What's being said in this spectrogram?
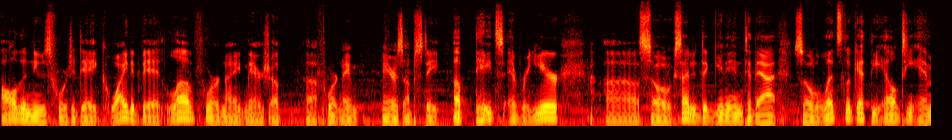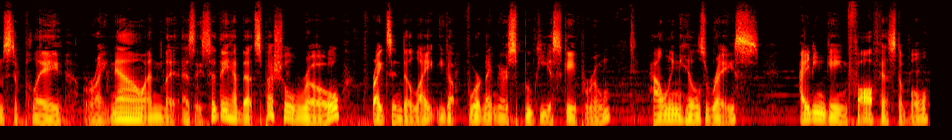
all the news for today. Quite a bit. Love Fortnitemares up. Uh, Fortnite Mayor's upstate updates every year. Uh, so excited to get into that. So let's look at the LTMs to play right now. And the, as they said, they have that special row, Frights and Delight. You got Fortnite Spooky Escape Room, Howling Hills Race, Hiding Game Fall Festival,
